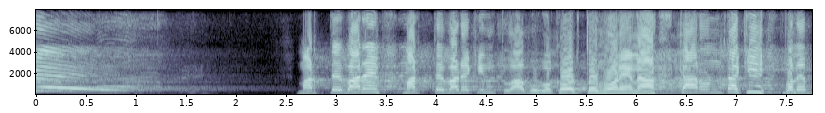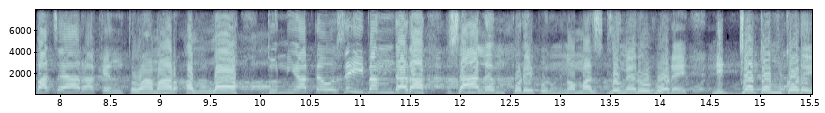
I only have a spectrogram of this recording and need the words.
কে? মারতে পারে মারতে পারে কিন্তু আবু বকর তো মরে না। কারণটা কি? বলে, বাঁচায়া রাখেন তো আমার আল্লাহ। দুনিয়াতেও যেই বান্দারা জালেম, পরিপূর্ণ মাজলুমের উপরে নির্যাতন করে,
